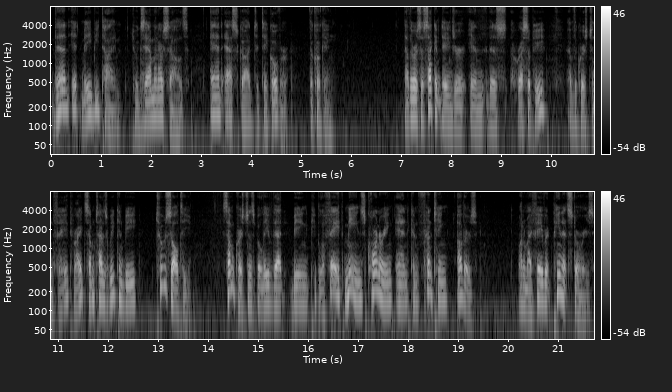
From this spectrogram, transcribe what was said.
then it may be time to examine ourselves and ask God to take over the cooking. Now, there is a second danger in this recipe of the Christian faith, right? Sometimes we can be too salty. Some Christians believe that being people of faith means cornering and confronting others. One of my favorite peanut stories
